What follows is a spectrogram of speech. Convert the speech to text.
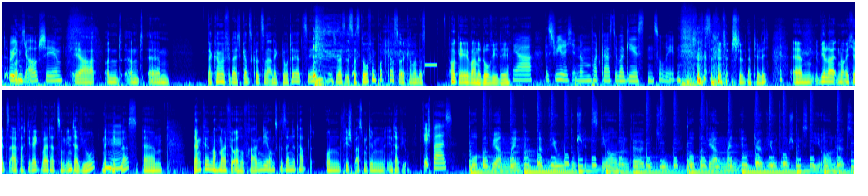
Da würde ich Und- mich auch schämen. Ja, und, und ähm, da können wir vielleicht ganz kurz eine Anekdote erzählen. Ich weiß, ist das doof im Podcast oder kann man das... Okay, war eine doofe Idee. Ja, ist schwierig in einem Podcast über Gesten zu reden. Das, das stimmt natürlich. Ähm, wir leiten euch jetzt einfach direkt weiter zum Interview mit Mhm. Niklas. Ähm, danke nochmal für eure Fragen, die ihr uns gesendet habt und viel Spaß mit dem Interview. Viel Spaß. Robert, wir haben ein Interview, drum spitz die Ohren und hör gut zu. Robert, wir haben ein Interview, drum spitz die Ohren, hör zu.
